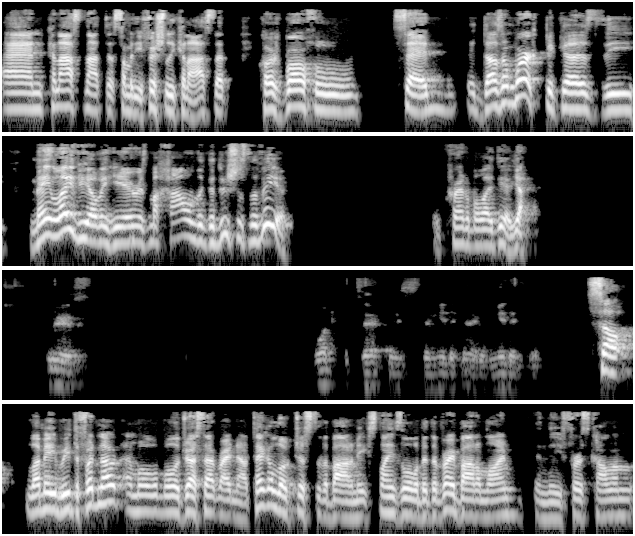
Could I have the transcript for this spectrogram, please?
and kanas, not somebody officially kanas, that Kosh Baruch Hu said it doesn't work because the main Levi over here is Machal the Gedushas Leviah. Incredible idea. Yeah. Yes. What exactly is the So let me read the footnote and we'll, we'll address that right now. Take a look just to the bottom. He explains a little bit, the very bottom line in the first column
